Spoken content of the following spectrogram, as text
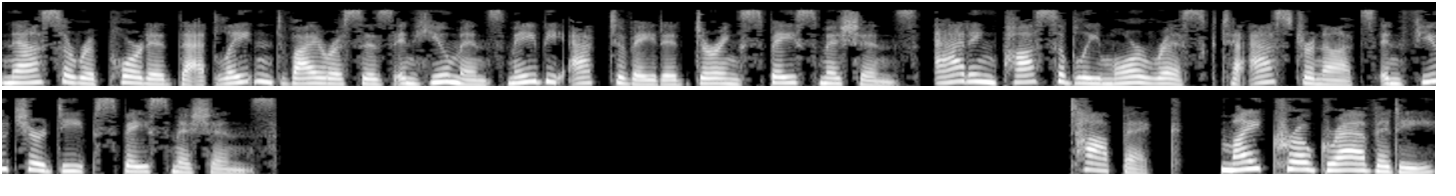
NASA NASA reported that latent viruses in humans may be activated during space missions, adding possibly more risk to astronauts in future deep space missions. Topic: Microgravity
